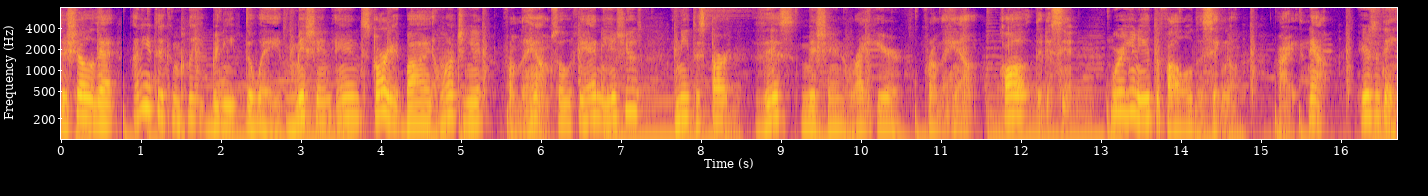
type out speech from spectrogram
to show that I need to complete Beneath the Wave mission and start it by launching it from the helm. So if you had any issues, you need to start this mission right here from the helm called the Descent, where you need to follow the signal. Alright, now, here's the thing.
